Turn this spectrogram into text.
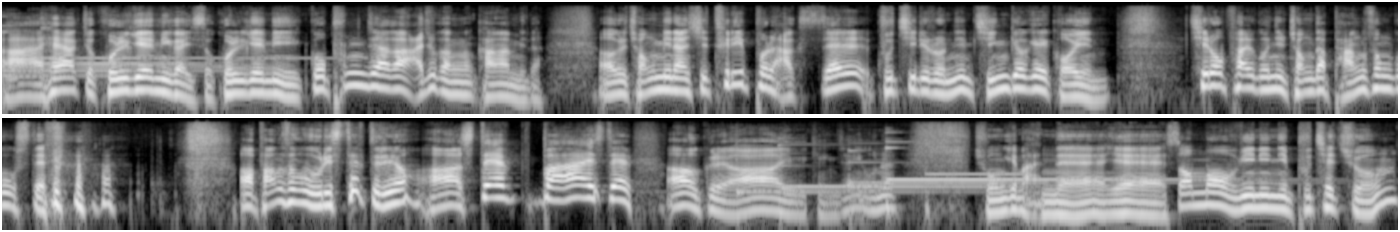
아, 해학적 골계미가 있어. 골계미 있고 풍자가 아주 강, 강합니다. 어, 그리고 정민환 씨 트리플 악셀 9715님 진격의 거인. 7589님 정답 방송국 스텝. 아, 방송국 우리 스탭들이요? 아, step by step. 아, 그래요. 아, 굉장히 오늘 좋은 게 많네. 예. 썸머 위니님 부채춤.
